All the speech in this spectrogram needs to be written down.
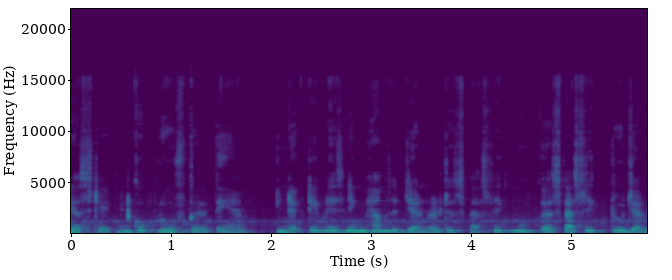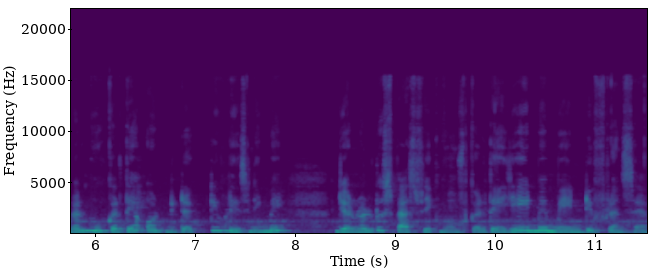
या स्टेटमेंट को प्रूव करते हैं। इंडक्टिव रीजनिंग में हम general to specific move specific to general move करते हैं और डिडक्टिव रीजनिंग में जनरल टू स्पेसिफिक मूव करते हैं। ये इनमें मेन डिफरेंस है।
